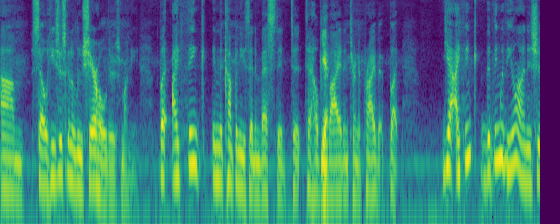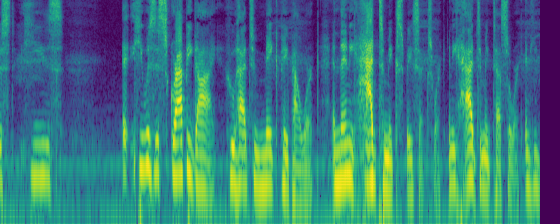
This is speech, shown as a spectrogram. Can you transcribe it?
Um, so he's just going to lose shareholders' money. But I think in the companies that invested to to help Yeah. buy it and turn it private. But yeah, I think the thing with Elon is just he's eh, he was this scrappy guy who had to make PayPal work. And then he had to make SpaceX work. And he had to make Tesla work. And he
